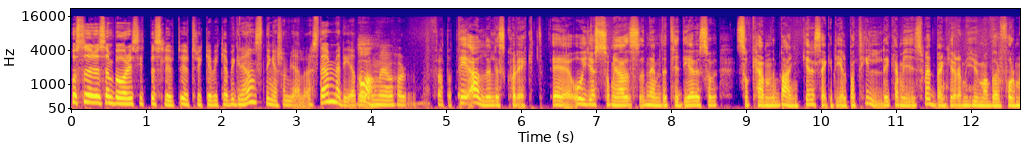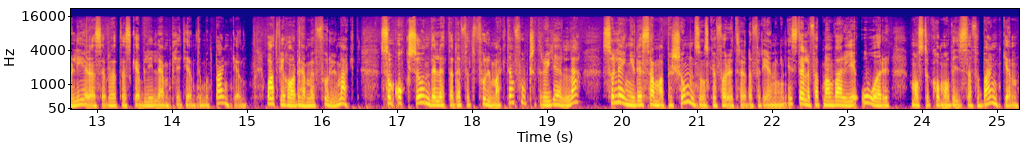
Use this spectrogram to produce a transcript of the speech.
Och styrelsen bör i sitt beslut uttrycka vilka begränsningar som gäller. Stämmer det då? Ja. Om jag har fattat det? Det är alldeles korrekt. Eh, och just som jag nämnde tidigare så, så kan banker säkert hjälpa till. Det kan vi i Swedbank göra med hur man bör formulera sig för att det ska bli lämpligt gentemot banken. Och att vi har det här med fullmakt som också underlättar därför att fullmakten fortsätter att gälla så länge det är samma person som ska företräda föreningen istället för att man varje år måste komma och visa för banken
